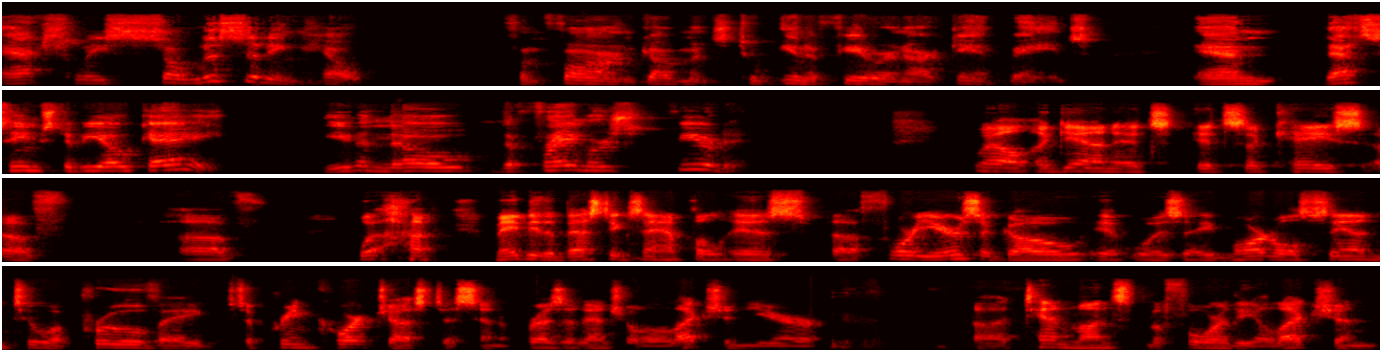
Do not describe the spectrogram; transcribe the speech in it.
actually soliciting help from foreign governments to interfere in our campaigns. And that seems to be okay, even though the framers feared it. Well, again, it's it's a case of of well, maybe the best example is uh, four years ago, it was a mortal sin to approve a Supreme Court justice in a presidential election year uh, 10 months before the election.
